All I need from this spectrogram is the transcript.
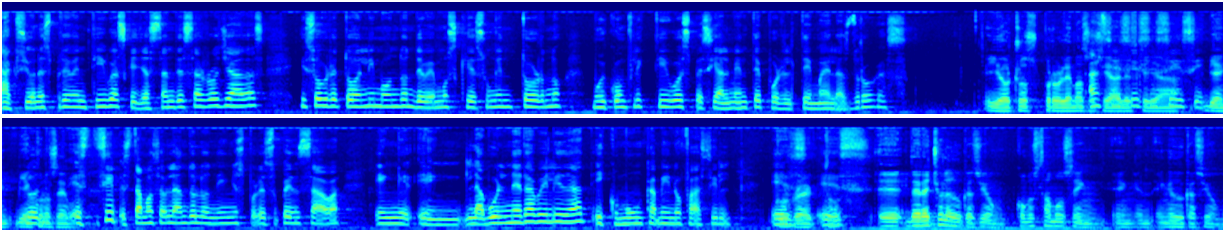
Acciones preventivas que ya están desarrolladas y sobre todo en Limón donde vemos que es un entorno muy conflictivo, especialmente por el tema de las drogas. Y otros problemas ah, sociales que ya bien, bien conocemos. sí, estamos hablando de los niños, por eso pensaba en, en la vulnerabilidad y como un camino fácil es... Correcto. Eh, derecho a la educación, ¿cómo estamos en, en, en educación?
